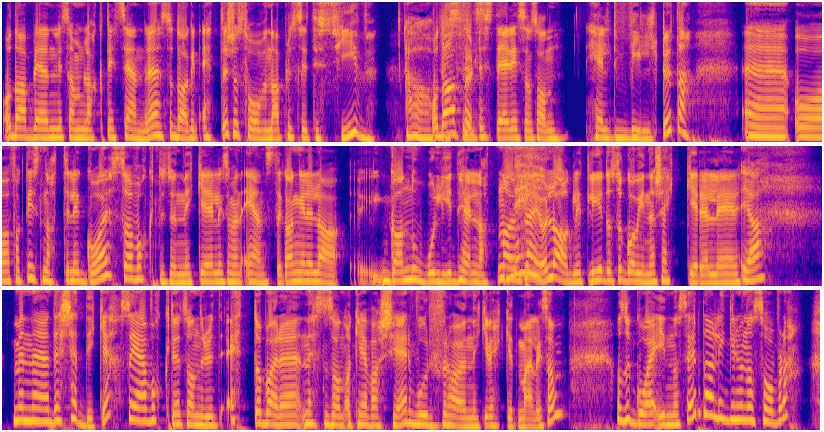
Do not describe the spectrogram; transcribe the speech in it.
Og da ble hun liksom lagt litt senere, så dagen etter så sov hun da plutselig til syv. Ja, og da precis. føltes det liksom sånn helt vilt ut. da. Eh, og faktisk natt til i går så våknet hun ikke liksom en eneste gang, eller la, ga noe lyd hele natten. Og hun Nei. pleier å lage litt lyd, og så går vi inn og sjekker, eller Ja. men eh, det skjedde ikke, så jeg våknet sånn rundt ett og bare nesten sånn, ok, hva skjer? Hvorfor har hun ikke vekket meg, liksom? Og så går jeg inn og ser, da ligger hun og sover, da.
